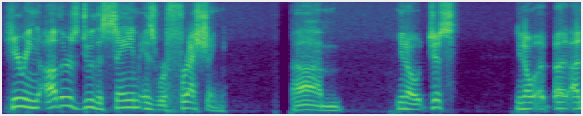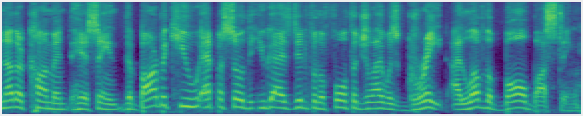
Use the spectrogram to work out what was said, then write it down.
Hearing others do the same is refreshing. Um, you know, just, you know, a, a- another comment here saying the barbecue episode that you guys did for the 4th of July was great. I love the ball busting.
